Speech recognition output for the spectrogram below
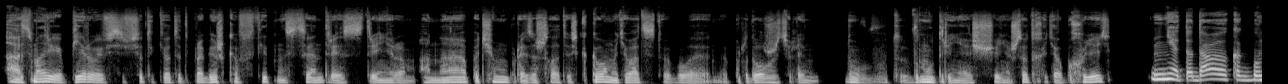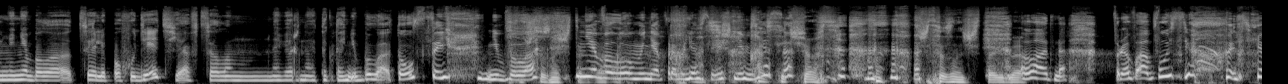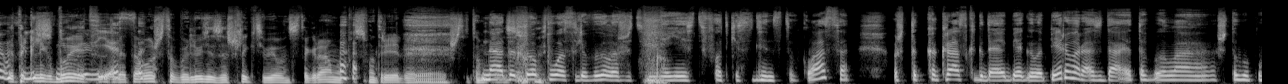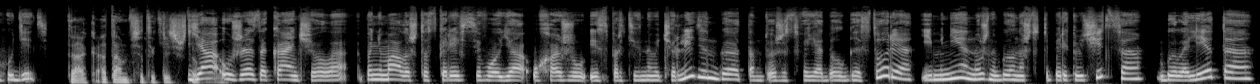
А смотри, первая все-таки вот эта пробежка в фитнес-центре с тренером, она почему произошла? То есть какова мотивация твоя была продолжить или ну, вот внутреннее ощущение, что ты хотел похудеть? Нет, тогда как бы у меня не было цели похудеть. Я в целом, наверное, тогда не была толстой, не была. Что значит Не тогда? было у меня проблем с лишним А весом. сейчас? Что значит тогда? Ладно, опустим тему Это кликбейт для веса. того, чтобы люди зашли к тебе в Инстаграм и посмотрели, что там Надо до-после выложить. У меня есть фотки с 11 класса. Потому что как раз, когда я бегала первый раз, да, это было, чтобы похудеть. Так, а там все-таки что? Я было? уже заканчивала, понимала, что, скорее всего, я ухожу из спортивного черлидинга, там тоже своя долгая история, и мне нужно было на что-то переключиться. Было лето,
